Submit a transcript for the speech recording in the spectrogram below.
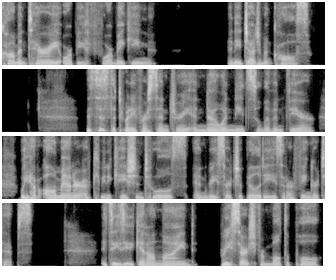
commentary or before making any judgment calls. This is the 21st century, and no one needs to live in fear. We have all manner of communication tools and research abilities at our fingertips. It's easy to get online, research from multiple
